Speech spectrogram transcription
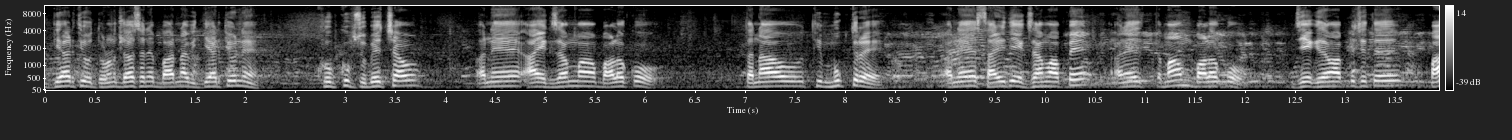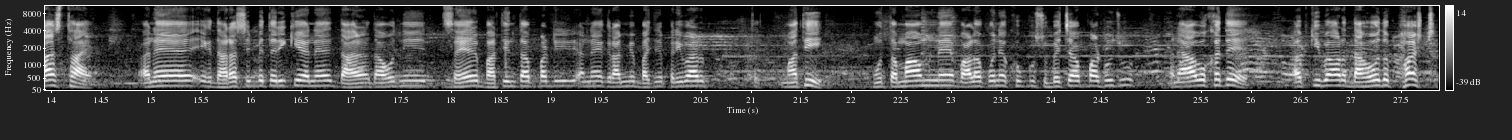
વિદ્યાર્થીઓ ધોરણ દસ અને બારના વિદ્યાર્થીઓને ખૂબ ખૂબ શુભેચ્છાઓ. અને આ એક્ઝામમાં બાળકો તણાવથી મુક્ત રહે અને સારી રીતે એક્ઝામ આપે અને તમામ બાળકો જે એક્ઝામ આપે છે તે પાસ થાય અને એક ધારાસભ્ય તરીકે અને દાહોદની શહેર ભારતીય જનતા પાર્ટી અને ગ્રામ્ય ભારતીય પરિવારમાંથી હું તમામને બાળકોને ખૂબ ખૂબ શુભેચ્છાઓ પાઠવું છું અને આ વખતે અબકી બાર દાહોદ ફર્સ્ટ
